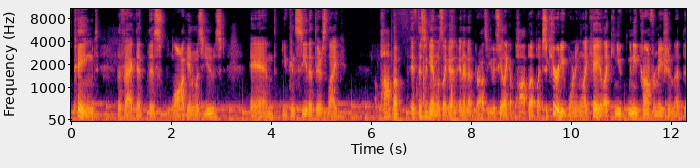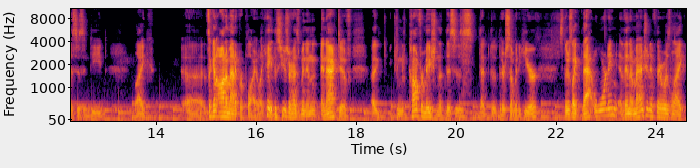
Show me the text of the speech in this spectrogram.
pinged the fact that this login was used, and you can see that there's like pop up. If this again was like an internet browser, you would see like a pop up like security warning, like, hey, like, can you? We need confirmation that this is indeed like. Uh, it's like an automatic reply, like, "Hey, this user has been in, inactive. Uh, can confirmation that this is that th- there's somebody here." So there's like that warning, and then imagine if there was like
